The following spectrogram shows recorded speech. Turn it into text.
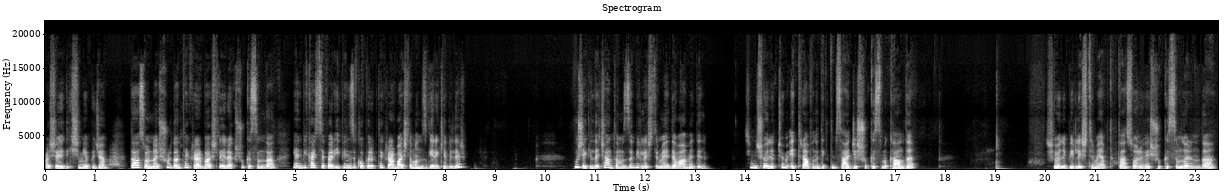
aşağıya dikişim yapacağım. Daha sonra şuradan tekrar başlayarak şu kısımdan yani birkaç sefer ipinizi koparıp tekrar başlamanız gerekebilir. Bu şekilde çantamızı birleştirmeye devam edelim. Şimdi şöyle tüm etrafını diktim. Sadece şu kısmı kaldı. Şöyle birleştirme yaptıktan sonra ve şu kısımlarında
